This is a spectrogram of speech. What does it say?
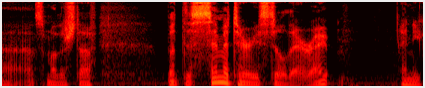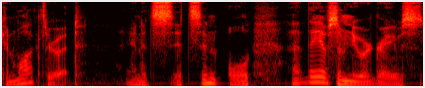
uh, some other stuff. But the cemetery is still there, right? And you can walk through it. And it's it's an old. Uh, they have some newer graves,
